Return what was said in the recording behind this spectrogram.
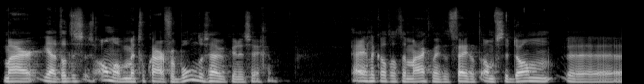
maar ja, dat is dus allemaal met elkaar verbonden, zou je kunnen zeggen. Eigenlijk had dat te maken met het feit dat Amsterdam... Uh,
